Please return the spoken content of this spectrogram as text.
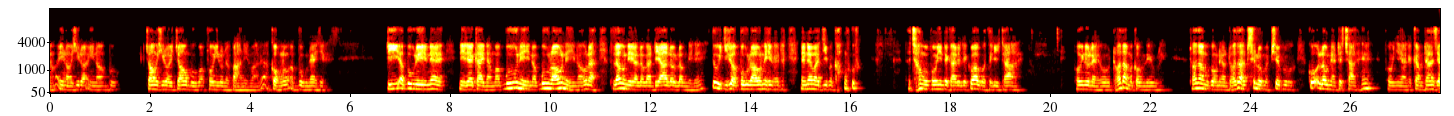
နော်အိမ်တော်ရှိတော့အိမ်တော်ဘူးကျောင်းရှိတော့ကျောင်းဘူးပေါ့ဘုန်းကြီးတို့လည်းပါနေပါလေအကုန်လုံးအပူနဲ့ရှိတယ်ဒီအပူတွေနဲ့ နေတဲ့ခိုင်တာမှာပူးနေရင်တော့ပူလောင်းနေရင်တော့ဟုတ်လားလုံနေတဲ့လောကတရားလုံလုံနေတယ်သူ့ကြည့်တော့ပူလောင်းနေတယ်နည်းနည်းမှကြည့်မကောင်းဘူးဒါကြောင့်မို့ဘုန်းကြီးတခါတလေကိုယ့်အကိုသတိထားတယ်ဘုန်းကြီးတို့လည်းဟိုဒေါသမကုန်သေးဘူးလေဒေါသမကုန်တော့ဒေါသဖြစ်လို့မဖြစ်ဘူးကိုယ်အလုံးနဲ့တခြားဟင်ဘုန်းကြီးကလည်းကမ္မတားကြ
